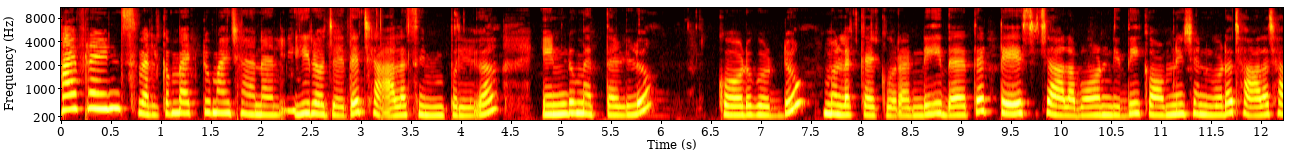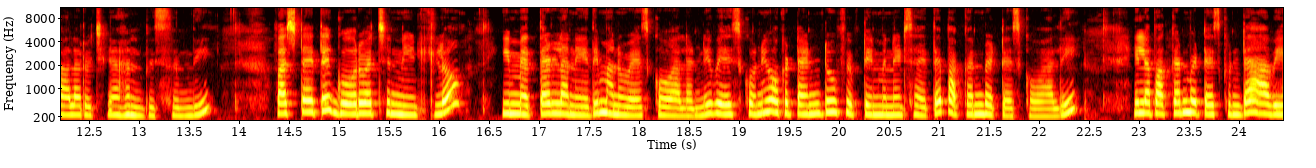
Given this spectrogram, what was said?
Hi friends welcome back to my channel. ఈరోజు అయితే చాలా సింపుల్గా ఎండు మెత్తళ్ళు కోడిగుడ్డు ములక్కాయ కూర అండి. ఇదైతే టేస్ట్ చాలా బాగుండిద్ది ఈ కాంబినేషన్ కూడా చాలా చాలా రుచిగా అనిపిస్తుంది. ఫస్ట్ అయితే గోరువెచ్చని నీటిలో ఈ మెత్తళ్ళు అనేది మనం వేసుకోవాలండి. వేసుకొని ఒక టెన్ టు ఫిఫ్టీన్ మినిట్స్ అయితే పక్కన పెట్టేసుకోవాలి. ఇలా పక్కన పెట్టేసుకుంటే అవి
